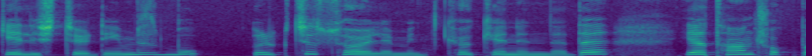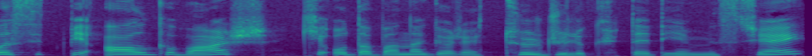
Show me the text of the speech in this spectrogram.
geliştirdiğimiz bu ırkçı söylemin kökeninde de yatan çok basit bir algı var ki o da bana göre türcülük dediğimiz şey.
